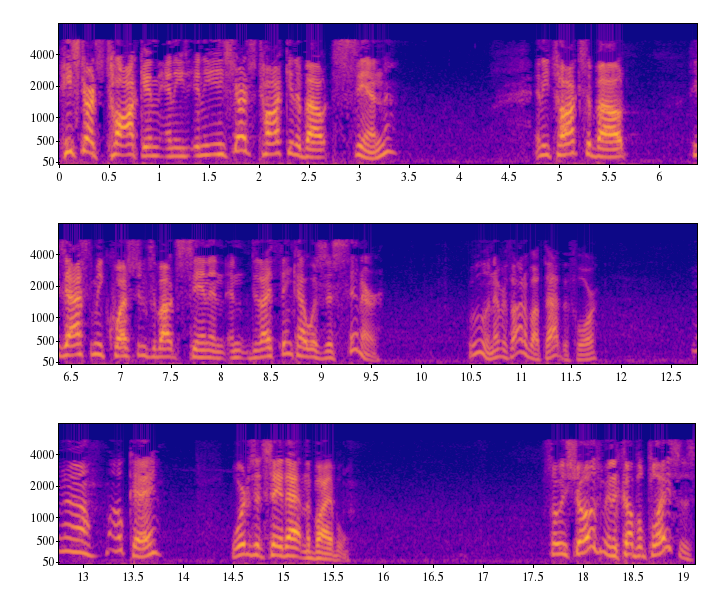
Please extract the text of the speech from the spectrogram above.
he starts talking, and he and he starts talking about sin. And he talks about he's asking me questions about sin, and, and did I think I was a sinner? Ooh, I never thought about that before. Well, okay. Where does it say that in the Bible? So he shows me in a couple places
